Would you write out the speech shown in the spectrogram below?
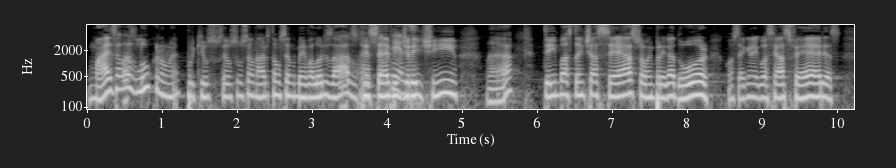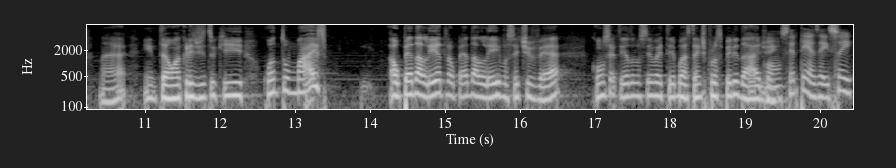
mais elas lucram, né? Porque os seus funcionários estão sendo bem valorizados, Com recebem certeza. direitinho, né? Tem bastante acesso ao empregador, conseguem negociar as férias, né? Então acredito que quanto mais ao pé da letra, ao pé da lei você tiver, com certeza você vai ter bastante prosperidade. Com hein? certeza, é isso aí.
